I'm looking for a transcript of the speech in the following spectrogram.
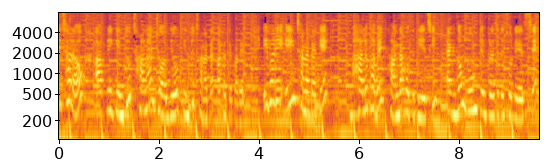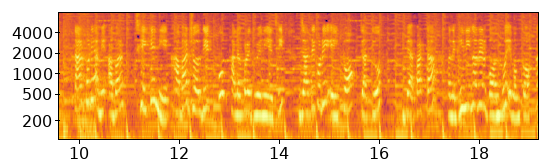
এছাড়াও আপনি কিন্তু ছানার জল দিয়েও কিন্তু ছানাটা কাটাতে পারেন। এবারে এই ছানাটাকে ভালোভাবে ঠান্ডা হতে দিয়েছি। একদম রুম টেম্পারেচারে চলে এসছে। তারপরে আমি আবার ছেঁকে নিয়ে খাবার জল দিয়ে খুব ভালো করে ধুয়ে নিয়েছি, যাতে করে এই টক জাতীয় ব্যাপারটা মানে ভিনিগারের গন্ধ এবং টকটা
